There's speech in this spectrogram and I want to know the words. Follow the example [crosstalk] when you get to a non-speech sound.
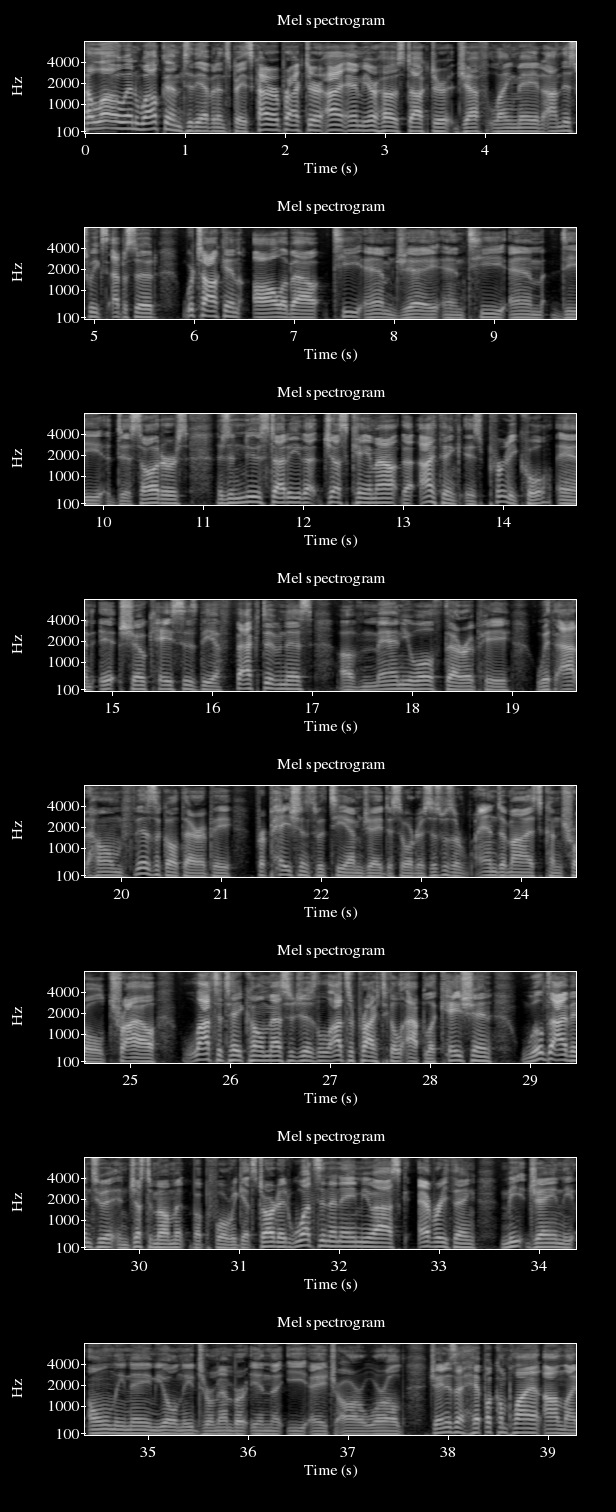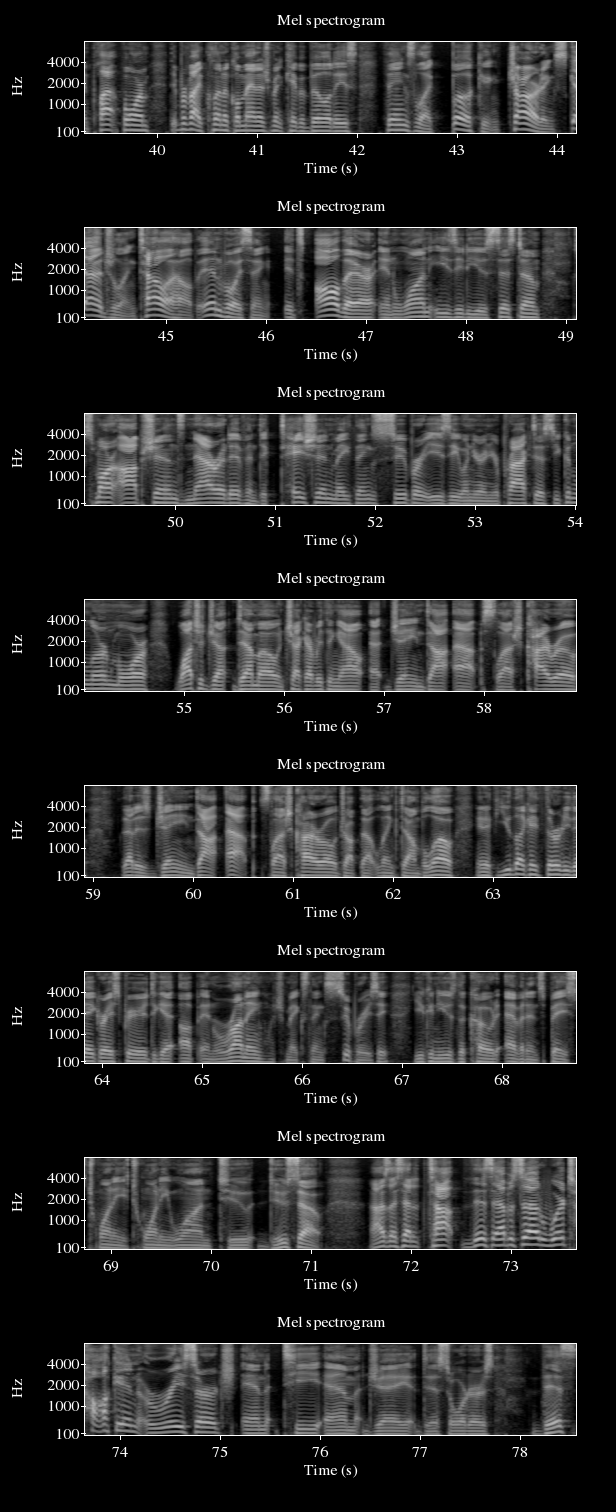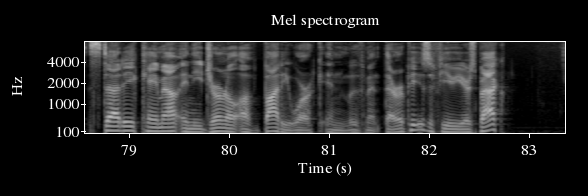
Hello and welcome to the Evidence Based Chiropractor. I am your host, Dr. Jeff Langmaid. On this week's episode, we're talking all about TMJ and TMD disorders. There's a new study that just came out that I think is pretty cool, and it showcases the effectiveness of manual therapy with at home physical therapy for patients with TMJ disorders. This was a randomized controlled trial. Lots of take home messages, lots of practical application. We'll dive into it in just a moment. But before we get started, what's in a name, you ask? Everything. Meet Jane, the only name you'll need to remember in the EHR world. Jane is a HIPAA compliant online platform. They provide clinical management capabilities, things like booking, charting, scheduling, telehealth, invoicing. It's all there in one easy to use system. Smart options, narrative, and dictation make things super easy when you're in your practice. You can learn more, watch a demo, and check everything out at jane.app slash chiro. That is jane.app slash chiro. Drop that link down below. And if you'd like a 30 day grace period to get up and running, which makes things super easy, you can use the code evidence-based2021 to do so. As I said at the top, this episode, we're talking research in TMJ disorders. This study came out in the Journal of Bodywork and Movement Therapies a few years back,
